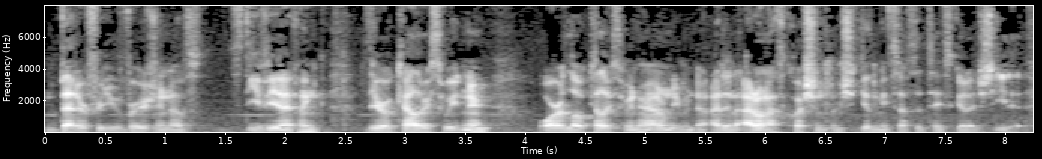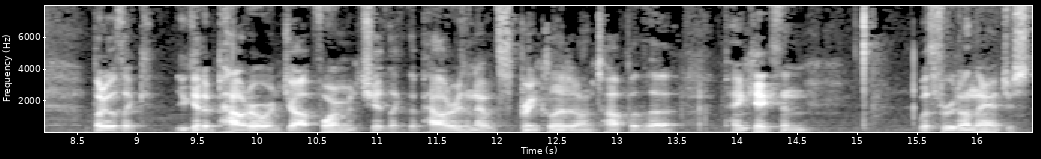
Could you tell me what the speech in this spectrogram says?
better for you version of stevia, I think. Zero calorie sweetener or low calorie sweetener. I don't even know. I didn't. I don't ask questions when she gives me stuff that tastes good. I just eat it. But it was like you get a powder or in drop form, and she had like the powders, and I would sprinkle it on top of the pancakes, and with fruit on there, it just.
